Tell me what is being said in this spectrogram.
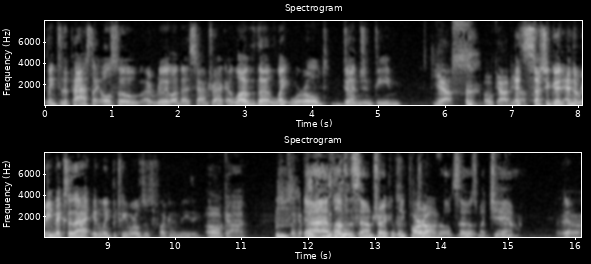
Link to the Past, I also I really love that soundtrack. I love the Light World dungeon theme. Yes. Oh god, It's such a good and the remix of that in Link Between Worlds was fucking amazing. Oh god. It's like a Yeah, I The- the love cool- the soundtrack of Link Hard Between on. Worlds. That was my jam. yeah.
